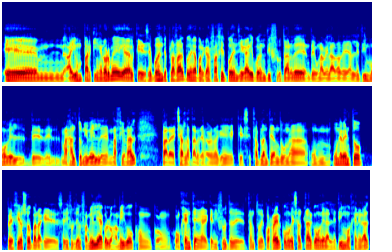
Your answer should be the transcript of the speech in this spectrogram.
Eh, hay un parking enorme al que se pueden desplazar, pueden aparcar fácil, pueden llegar y pueden disfrutar de, una velada de atletismo del, más alto nivel eh, nacional para echar la tarde. La verdad que, se está planteando un, evento precioso para que se disfrute en familia, con los amigos, con, con gente que disfrute de, tanto de correr como de saltar, como del atletismo en general.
